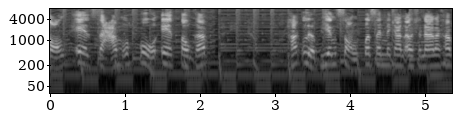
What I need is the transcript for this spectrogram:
2 เอ3โอ้โห เอตกครับ พักเหลือเพียง 2%ในการเอาชนะนะครับ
